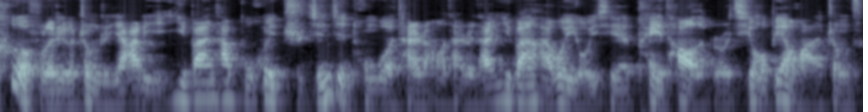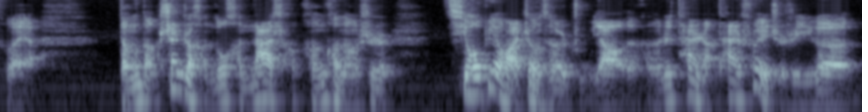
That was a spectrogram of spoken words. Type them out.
克服了这个政治压力，一般它不会只仅仅通过碳市场或碳税，它一般还会有一些配套的，比如气候变化的政策呀，等等，甚至很多很大很可能是气候变化政策是主要的，可能这碳市场、碳税只是一个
